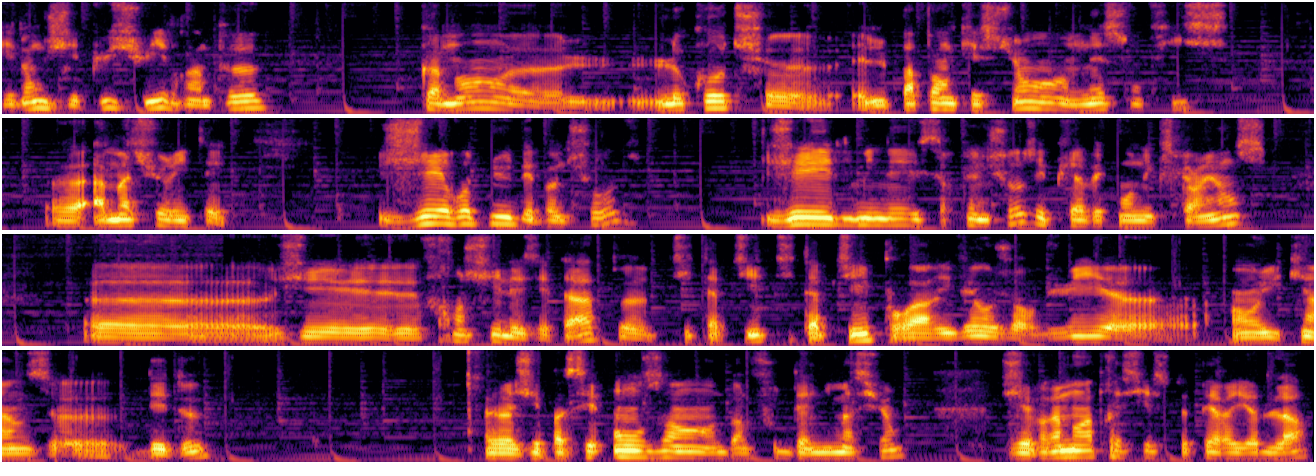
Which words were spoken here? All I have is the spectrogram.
et donc, j'ai pu suivre un peu comment euh, le coach euh, et le papa en question emmenaient son fils à maturité. J'ai retenu des bonnes choses. J'ai éliminé certaines choses. Et puis, avec mon expérience, j'ai franchi les étapes petit à petit, petit à petit, pour arriver aujourd'hui en U15 D2. j'ai passé 11 ans dans le foot d'animation. J'ai vraiment apprécié cette période-là.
